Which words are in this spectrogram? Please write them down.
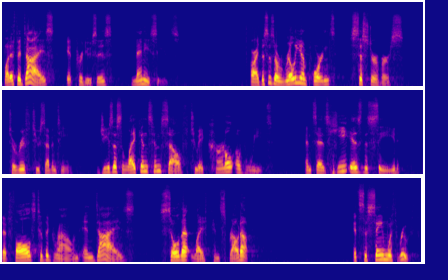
But if it dies, it produces many seeds. All right, this is a really important sister verse to Ruth 2:17. Jesus likens himself to a kernel of wheat and says he is the seed that falls to the ground and dies so that life can sprout up. It's the same with Ruth.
